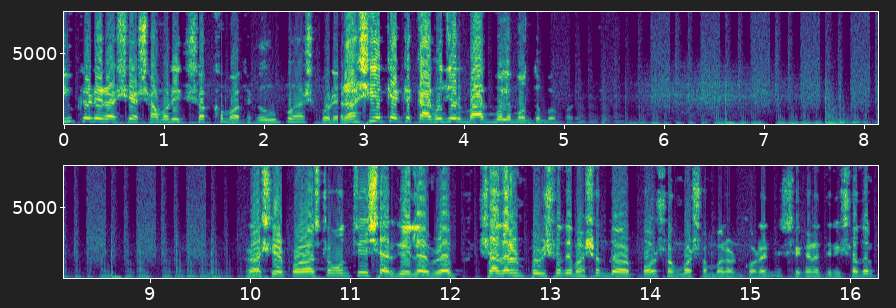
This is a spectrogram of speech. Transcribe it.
ইউক্রেনে রাশিয়ার সামরিক সক্ষমতাকে উপহাস করে রাশিয়াকে একটা কাগজের বাঘ বলে মন্তব্য করেন। রাশিয়ার পররাষ্ট্রমন্ত্রী সার্গেই ল্যাভরভ সাধারণ পরিষদে ভাষণ দেওয়ার পর সংবাদ সম্মেলন করেন। সেখানে তিনি সতর্ক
